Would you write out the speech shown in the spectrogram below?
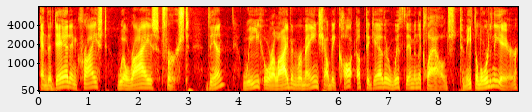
and the dead in Christ will rise first. Then we who are alive and remain shall be caught up together with them in the clouds to meet the Lord in the air,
